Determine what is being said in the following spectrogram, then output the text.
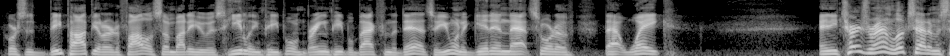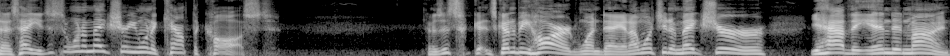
Of course, it'd be popular to follow somebody who is healing people and bringing people back from the dead. So you want to get in that sort of that wake and he turns around and looks at him and says, Hey, you just want to make sure you want to count the cost. Because it's, it's going to be hard one day, and I want you to make sure you have the end in mind.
